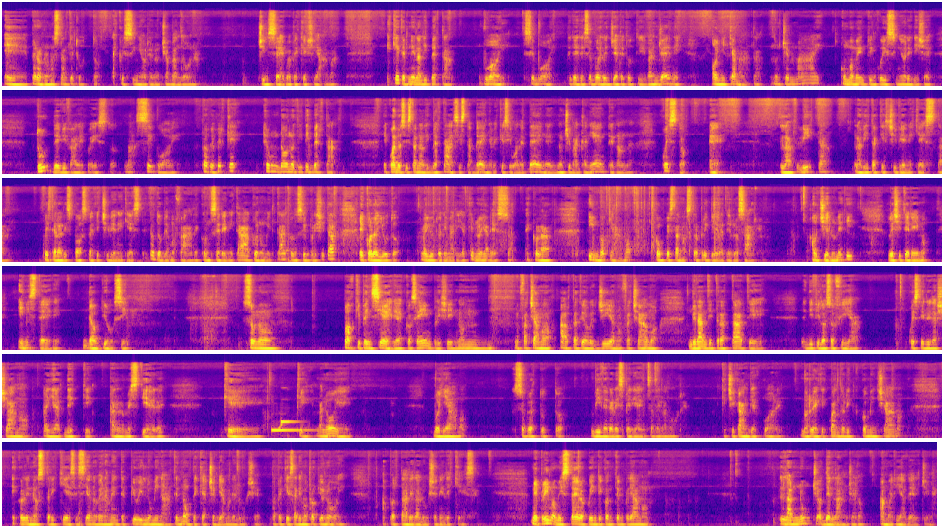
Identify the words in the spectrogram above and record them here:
e però nonostante tutto, ecco il Signore non ci abbandona, ci insegue perché ci ama. E chiede nella libertà, vuoi, se vuoi, vedete, se voi leggete tutti i Vangeli, ogni chiamata, non c'è mai un momento in cui il Signore dice tu devi fare questo, ma se vuoi, proprio perché è un dono di libertà e quando si sta nella libertà si sta bene perché si vuole bene, non ci manca niente. Non... Questo è la vita, la vita che ci viene chiesta. Questa è la risposta che ci viene chiesta. Lo dobbiamo fare con serenità, con umiltà, con semplicità e con l'aiuto, l'aiuto di Maria, che noi adesso ecco, la invochiamo con questa nostra preghiera del rosario. Oggi è lunedì, reciteremo i misteri gaudiosi. Sono pochi pensieri, ecco, semplici, non, non facciamo alta teologia, non facciamo grandi trattati di filosofia, questi li lasciamo agli addetti al mestiere, che, che, ma noi vogliamo soprattutto vivere l'esperienza dell'amore che ci cambia il cuore. Vorrei che quando ricominciamo e con le nostre chiese siano veramente più illuminate, non perché accendiamo le luci, ma perché saremo proprio noi a portare la luce nelle chiese. Nel primo mistero quindi contempliamo l'annuncio dell'angelo a Maria Vergine.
